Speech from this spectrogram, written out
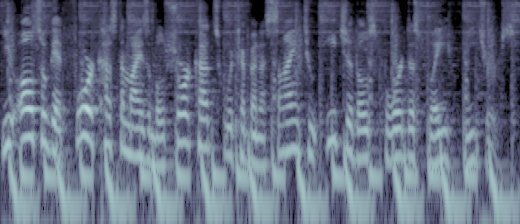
You also get four customizable shortcuts which have been assigned to each of those four display features.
